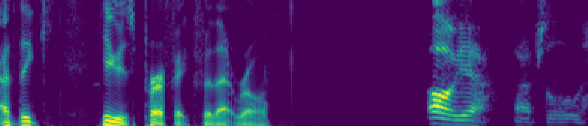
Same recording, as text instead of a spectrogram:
I think he was perfect for that role. Oh, yeah, absolutely.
